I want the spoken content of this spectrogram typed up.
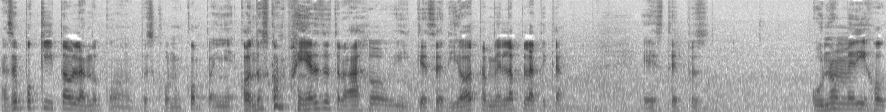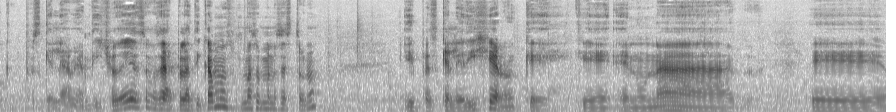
hace poquito hablando con, pues, con un compañero, con dos compañeros de trabajo y que se dio también la plática, este, pues uno me dijo pues, que le habían dicho de eso, o sea, platicamos más o menos esto, ¿no? Y pues que le dijeron que, que en una... Eh,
